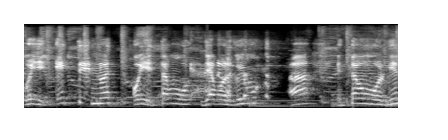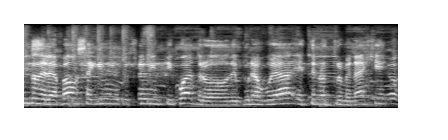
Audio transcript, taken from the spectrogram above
Oye, este no es. Oye, estamos. Ya volvimos. ¿ah? Estamos volviendo de la pausa aquí en el episodio 24 de Pura Weá. Este es nuestro homenaje. Nuevo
